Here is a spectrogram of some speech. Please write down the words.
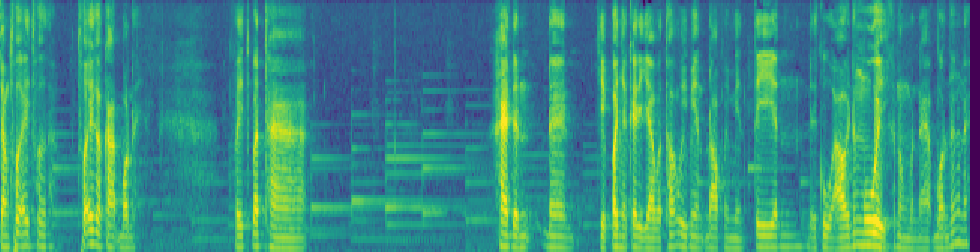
ចង់ធ្វើអីធ្វើទៅធ្វើអីក៏កើតប៉ុនដែរអ្វីត្បិតថាហេតុដែល ជាបញ្ញកិរិយាវត្ថុវាមាន10វាមានទៀនដែលគួរឲ្យនឹងមួយក្នុងបណ្ដាប៉ុនហ្នឹងណា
